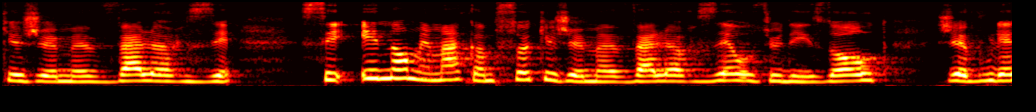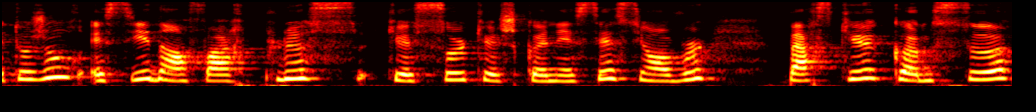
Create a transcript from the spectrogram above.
que je me valorisais. C'est énormément comme ça que je me valorisais aux yeux des autres. Je voulais toujours essayer d'en faire plus que ceux que je connaissais, si on veut, parce que comme ça,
